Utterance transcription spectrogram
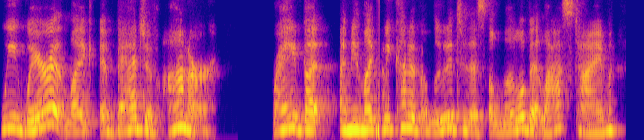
we wear it like a badge of honor, right? But I mean, like we kind of alluded to this a little bit last time.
